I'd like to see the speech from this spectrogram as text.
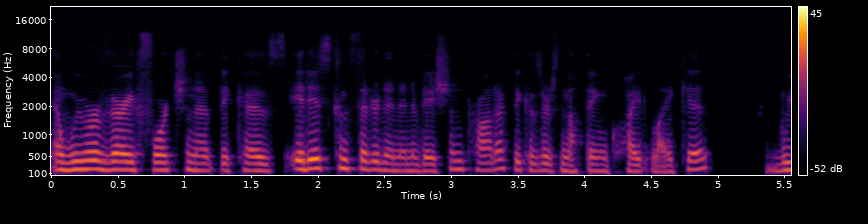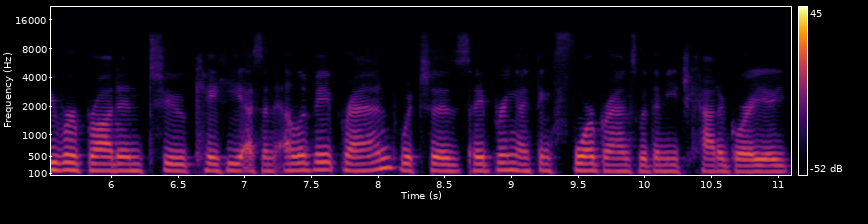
and we were very fortunate because it is considered an innovation product because there's nothing quite like it. We were brought into KeHE as an Elevate brand, which is they bring, I think, four brands within each category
